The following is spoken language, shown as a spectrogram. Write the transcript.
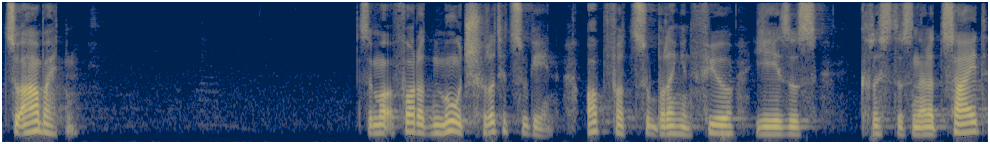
zu arbeiten. Es erfordert Mut, Schritte zu gehen, Opfer zu bringen für Jesus Christus. In einer Zeit,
